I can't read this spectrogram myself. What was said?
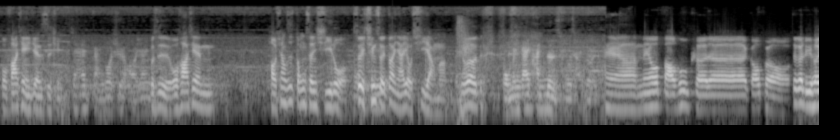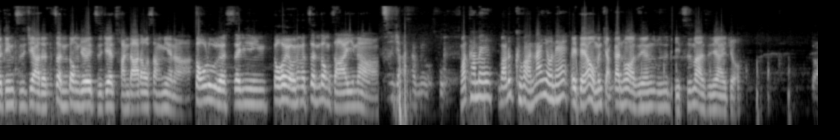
我发现一件事情。现在赶过去好像不是，我发现。好像是东升西落，所以清水断崖有夕阳吗？有没有？我们应该看日出才对。哎呀，没有保护壳的 GoPro，这个铝合金支架的震动就会直接传达到上面啊，收录的声音都会有那个震动杂音啊。支架才没有错。哇，他们瓦鲁库瓦哪有呢？哎，等下我们讲干话的时间是不是比吃饭的时间还久？是啊。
